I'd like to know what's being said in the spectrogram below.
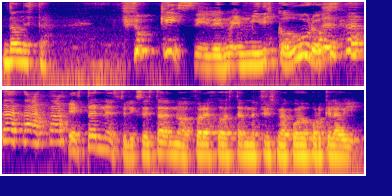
¿Dónde está? Yo qué sé, en, en mi disco duro. está en Netflix, está, no, fuera de joder, está en Netflix, me acuerdo porque la vi.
